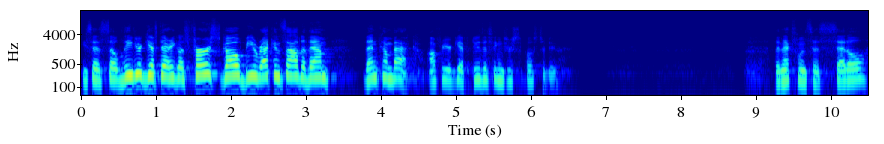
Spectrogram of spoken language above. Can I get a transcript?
He says, so leave your gift there. He goes, first go be reconciled to them, Then come back, offer your gift, do the things you're supposed to do. The next one says, settle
